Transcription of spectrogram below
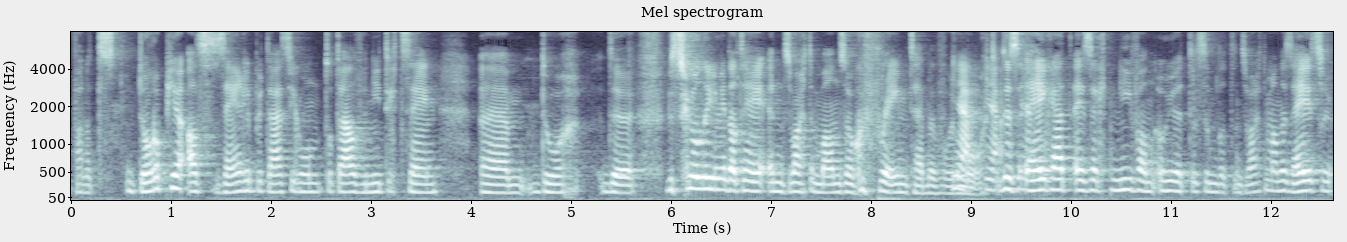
van het dorpje als zijn reputatie gewoon totaal vernietigd zijn ehm, door de beschuldigingen dat hij een zwarte man zou geframed hebben voor de Ja, moord. ja, dus ja. Hij, gaat, hij zegt niet van, oh ja, het is omdat het een zwarte man is. Hij is er,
